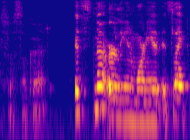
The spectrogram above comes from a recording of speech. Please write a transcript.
it feels so good. It's not early in the morning. It, it's like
